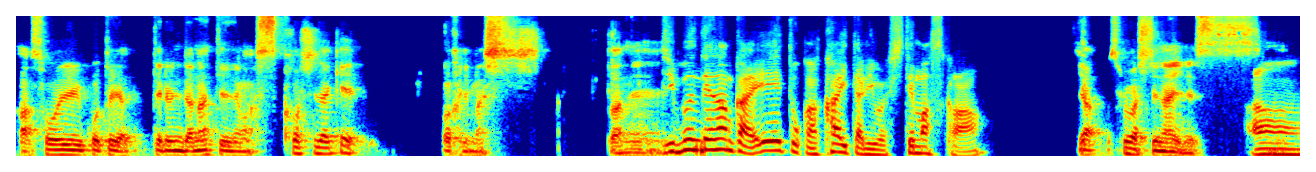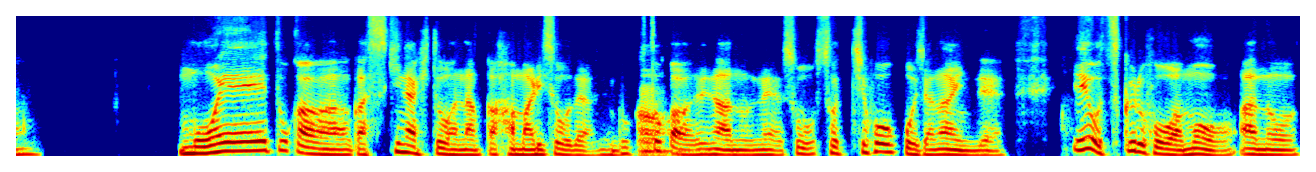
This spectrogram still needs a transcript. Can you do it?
あ、そういうことやってるんだなっていうのが少しだけ分かりましたね。自分でなんか絵とか描いたりはしてますか？いや、それはしてないです。ああ。萌えとかが好きな人はなんかハマりそうだよね。僕とかはね、あのね、そう、そっち方向じゃないんで、絵を作る方はもう、あの、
